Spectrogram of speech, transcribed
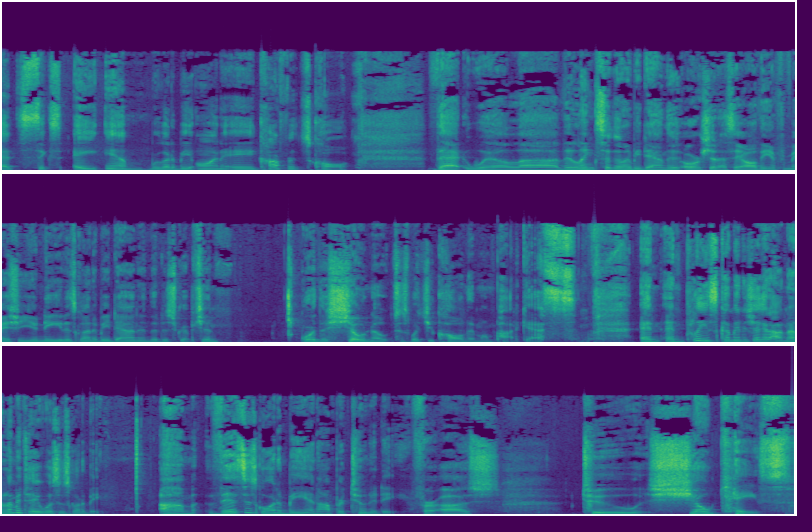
at 6 a.m. We're going to be on a conference call that will, uh, the links are going to be down there, or should I say, all the information you need is going to be down in the description. Or the show notes is what you call them on podcasts. And and please come in and check it out. Now let me tell you what this is going to be. Um, this is going to be an opportunity for us to showcase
